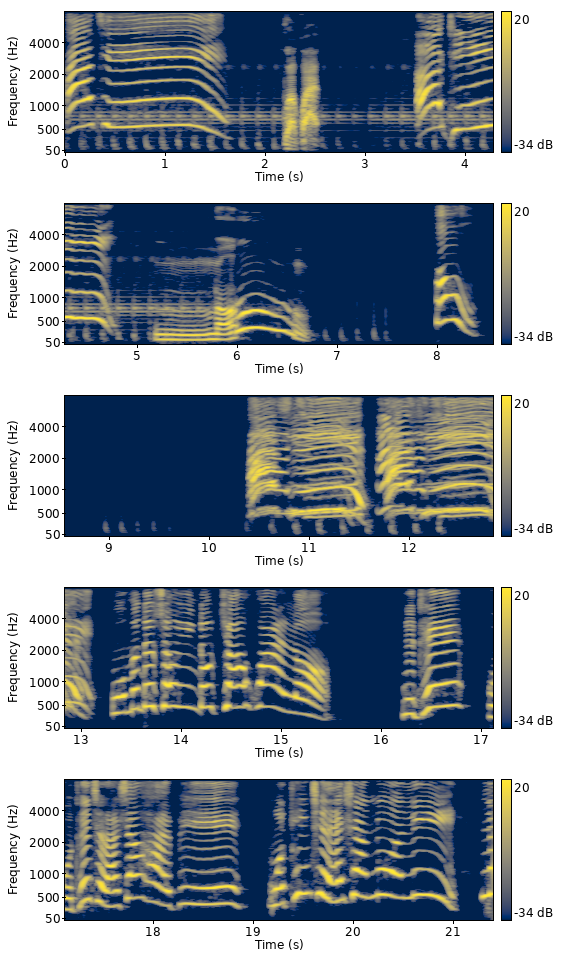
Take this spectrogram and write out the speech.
阿奇，乖乖。阿奇，嗯哦，哦，阿奇，阿奇，我们的声音都交换了。你听，我听起来像海皮，我听起来像诺丽。啦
